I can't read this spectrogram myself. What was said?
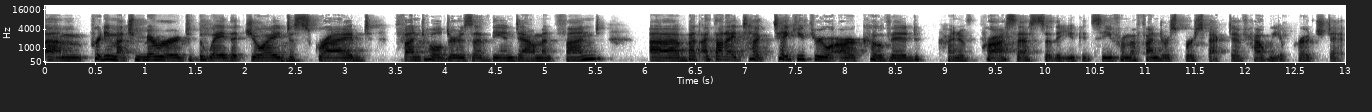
um, pretty much mirrored the way that Joy described fund holders of the endowment fund. Uh, but I thought I'd take you through our COVID kind of process so that you could see from a funder's perspective how we approached it.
